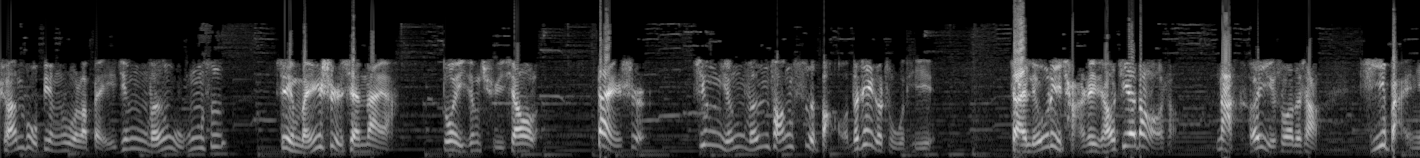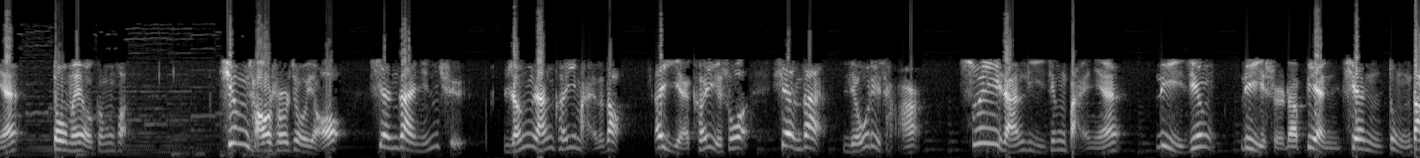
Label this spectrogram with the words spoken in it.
全部并入了北京文物公司。这个门市现在呀，都已经取消了，但是经营文房四宝的这个主题，在琉璃厂这条街道上。那可以说得上几百年都没有更换，清朝时候就有，现在您去仍然可以买得到。哎，也可以说现在琉璃厂虽然历经百年，历经历史的变迁动荡，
